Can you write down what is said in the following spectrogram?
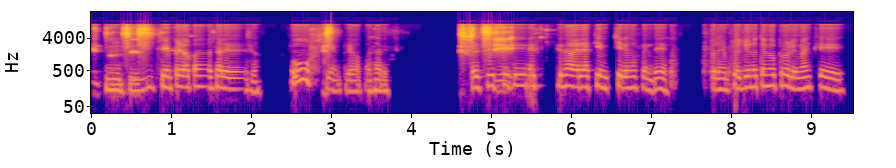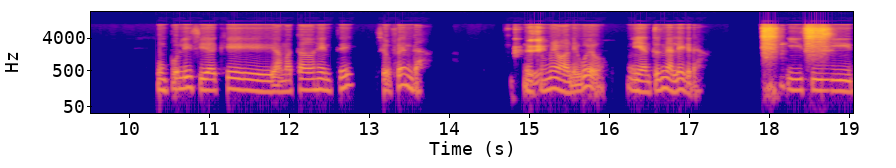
Entonces... Siempre va a pasar eso. Uf, siempre va a pasar eso. Tú tienes que saber a quién quieres ofender. Por ejemplo, yo no tengo problema en que un policía que ha matado gente se ofenda. Eso me vale huevo. Y antes me alegra. Y si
